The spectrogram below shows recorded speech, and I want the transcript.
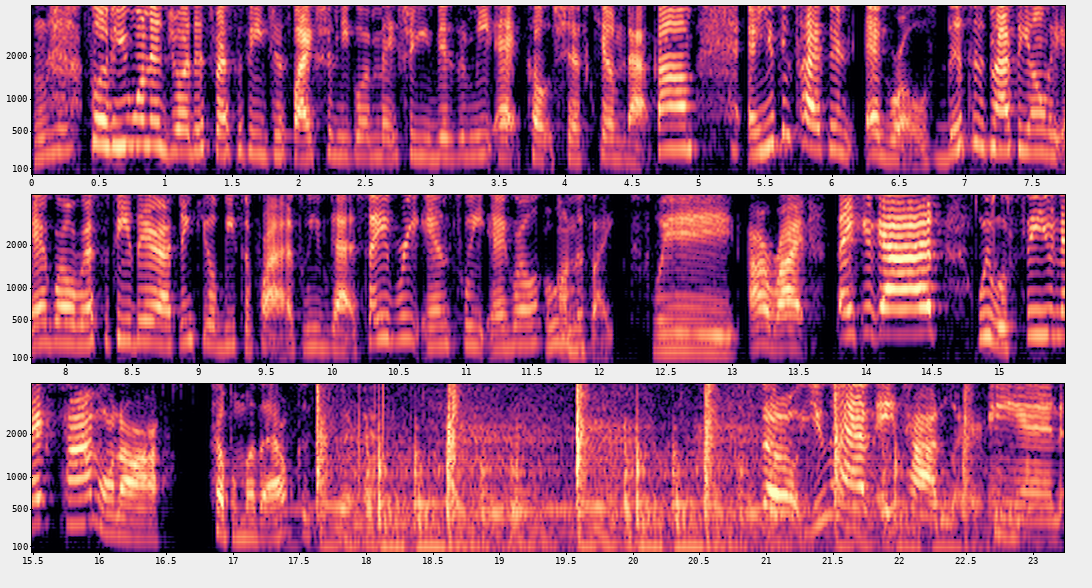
Mhm. So if you want to enjoy this recipe just like Shanequa, make sure you visit me at coachchefkim.com and you can type in egg rolls. This is not the only egg roll recipe there. I think you'll be surprised. We've got savory and sweet egg rolls on Ooh. the site. Sweet. All right. Thank you guys. We will see you next time on our Help a Mutha Out cooking segment. So you have a toddler and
